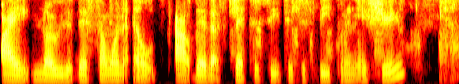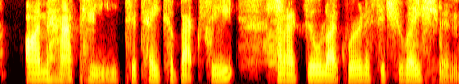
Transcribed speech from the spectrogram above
I know that there's someone else out there that's better suited to speak on an issue. I'm happy to take a back seat, and I feel like we're in a situation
